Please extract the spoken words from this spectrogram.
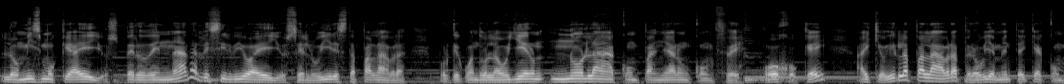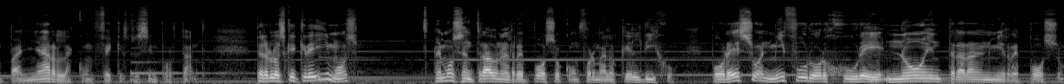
lo mismo que a ellos, pero de nada les sirvió a ellos el oír esta palabra, porque cuando la oyeron no la acompañaron con fe. Ojo, ¿ok? Hay que oír la palabra, pero obviamente hay que acompañarla con fe, que esto es importante. Pero los que creímos, hemos entrado en el reposo conforme a lo que él dijo. Por eso en mi furor juré, no entrarán en mi reposo.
